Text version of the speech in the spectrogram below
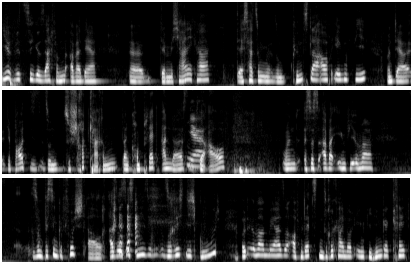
irrwitzige Sachen, aber der, äh, der Mechaniker, der ist halt so, so ein Künstler auch irgendwie und der, der baut diese, so, so Schrottkarren dann komplett anders yeah. wieder auf. Und es ist aber irgendwie immer so ein bisschen gefuscht auch. Also es ist nie so, so richtig gut und immer mehr so auf den letzten Drücker noch irgendwie hingekriegt.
